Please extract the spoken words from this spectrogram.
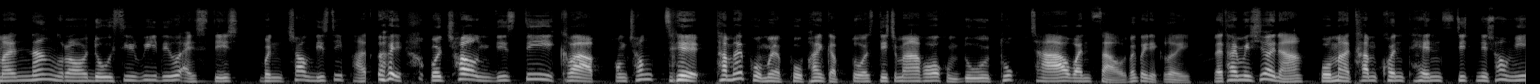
มานั่งรอดูซีรีส์ Lilo and Stitch บนช่อง Disney p l u เอ้ยบนช่อง Disney Club ของช่องเจ็ดทำให้ผมแบบผูกพันกับตัว Stitch มากเพราะว่าผมดูทุกเช้าวันเสาร์ตั้งแต่เด็กเลยและถ้าไม่เชื่อนะ ผมมาทำคอนเทนต์ Stitch ในช่องนี้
